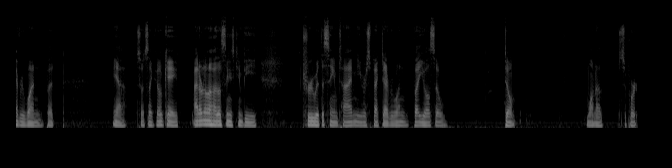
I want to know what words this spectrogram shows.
everyone, but yeah. So it's like okay, I don't know how those things can be true at the same time. You respect everyone, but you also don't want to support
